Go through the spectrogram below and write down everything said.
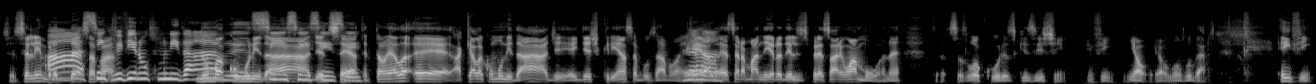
Você lembra ah, dessa sim, parte? que vivia numa comunidade. numa comunidade, sim, sim, etc. sim. Então ela, é, aquela comunidade, aí desde criança abusavam ela. Aham. Essa era a maneira deles expressarem o amor, né? Essas loucuras que existem, enfim, em, em alguns lugares. Enfim,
